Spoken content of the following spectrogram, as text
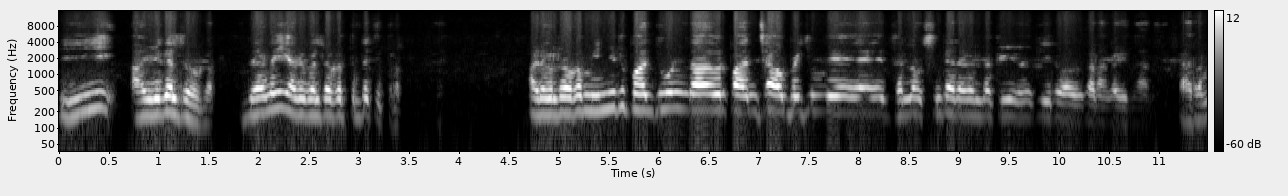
ഈ അഴുകൽ രോഗം ഇതാണ് ഈ അഴുകൽ രോഗത്തിന്റെ ചിത്രം. അഴുകൽ രോഗം. ഇനിയൊരു ഒരു ജൂൺ ഒരു പതിനഞ്ചാകുമ്പോഴേക്കും ഫെല്ലോസിന്റെ ഇലകളിലൊക്കെ ഈ കാണാൻ കഴിയുന്നതാണ്. കാരണം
